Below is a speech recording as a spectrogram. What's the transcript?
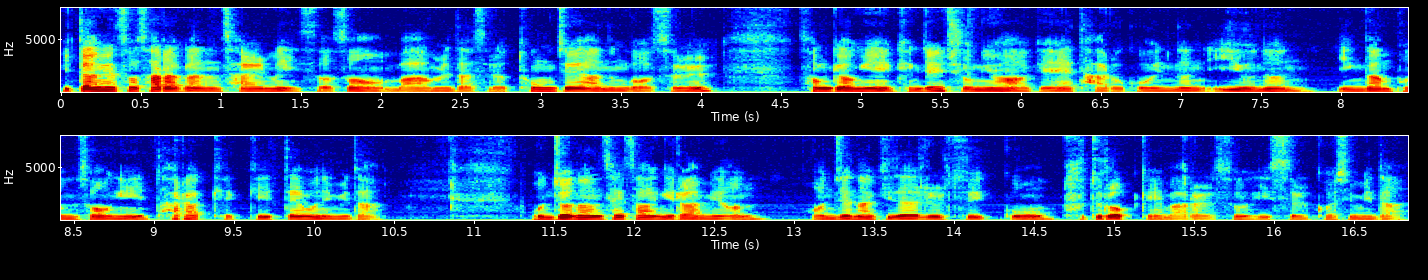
이 땅에서 살아가는 삶에 있어서 마음을 다스려 통제하는 것을 성경이 굉장히 중요하게 다루고 있는 이유는 인간 본성이 타락했기 때문입니다. 온전한 세상이라면 언제나 기다릴 수 있고 부드럽게 말할 수 있을 것입니다.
